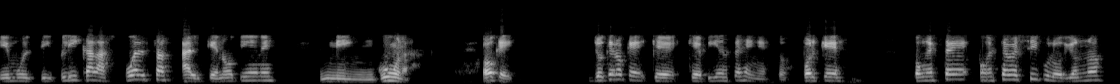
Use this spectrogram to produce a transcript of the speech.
y multiplica las fuerzas al que no tiene ninguna. Ok, yo quiero que, que, que pienses en esto, porque con este, con este versículo Dios, nos,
